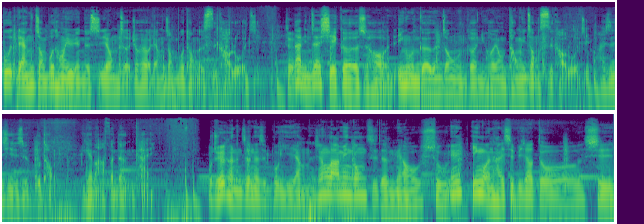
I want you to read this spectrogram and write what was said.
不两种不同语言的使用者就会有两种不同的思考逻辑。对，那你在写歌的时候，英文歌跟中文歌，你会用同一种思考逻辑吗？还是其实是不同？你可以把它分得很开。我觉得可能真的是不一样的，像拉面公子的描述，因为英文还是比较多，是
